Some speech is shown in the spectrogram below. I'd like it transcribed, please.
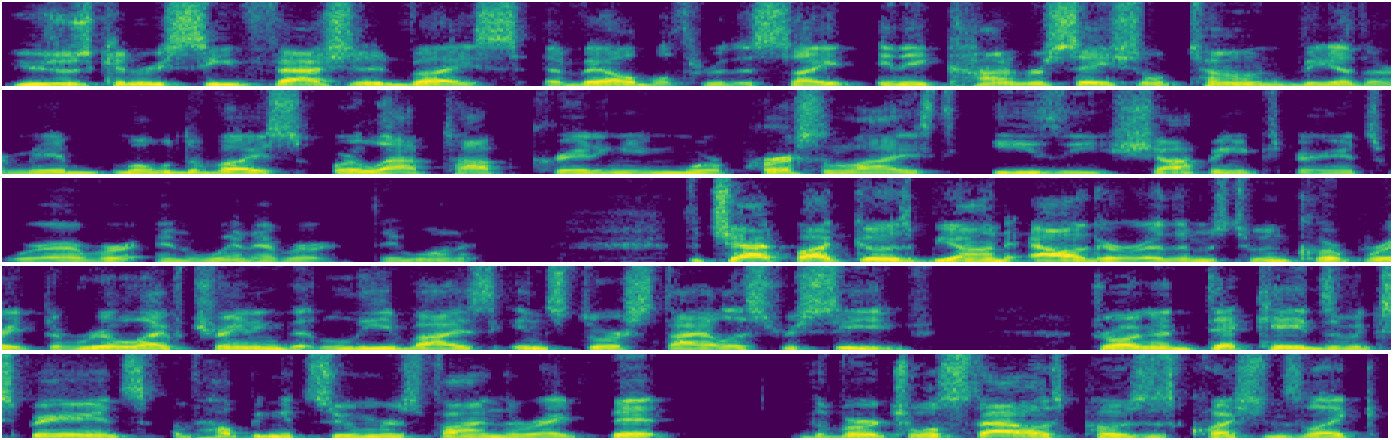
Users can receive fashion advice available through the site in a conversational tone via their mobile device or laptop, creating a more personalized, easy shopping experience wherever and whenever they want it. The chatbot goes beyond algorithms to incorporate the real life training that Levi's in store stylists receive. Drawing on decades of experience of helping consumers find the right fit, the virtual stylist poses questions like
